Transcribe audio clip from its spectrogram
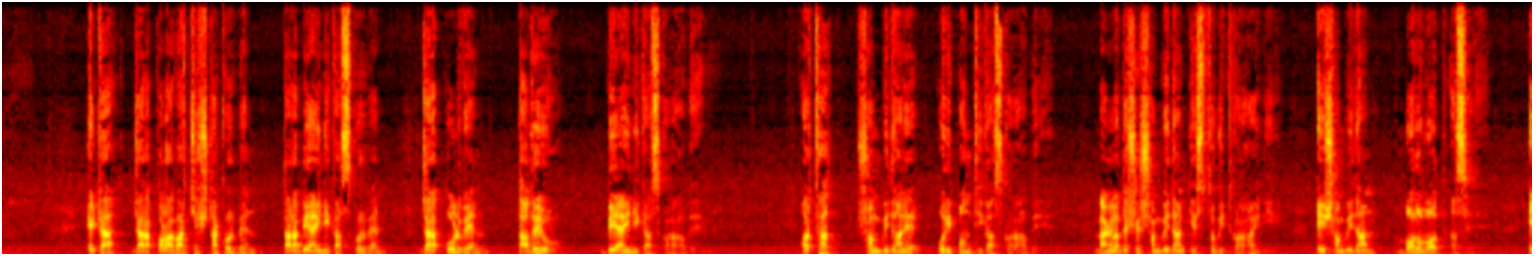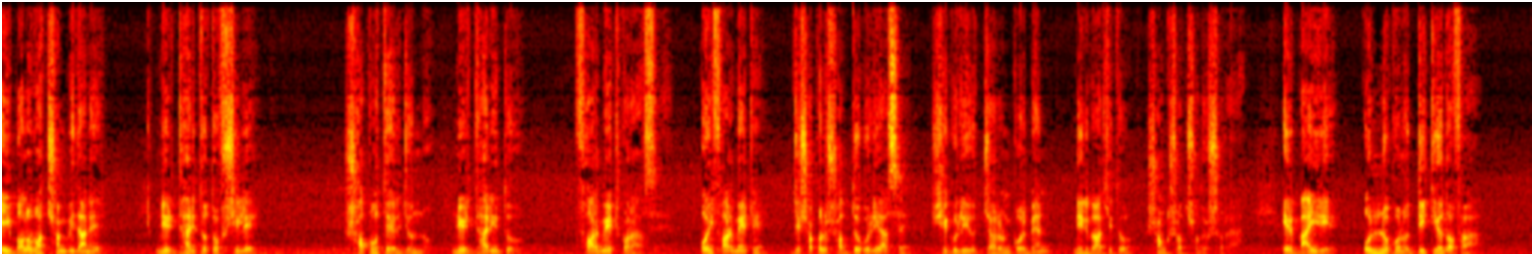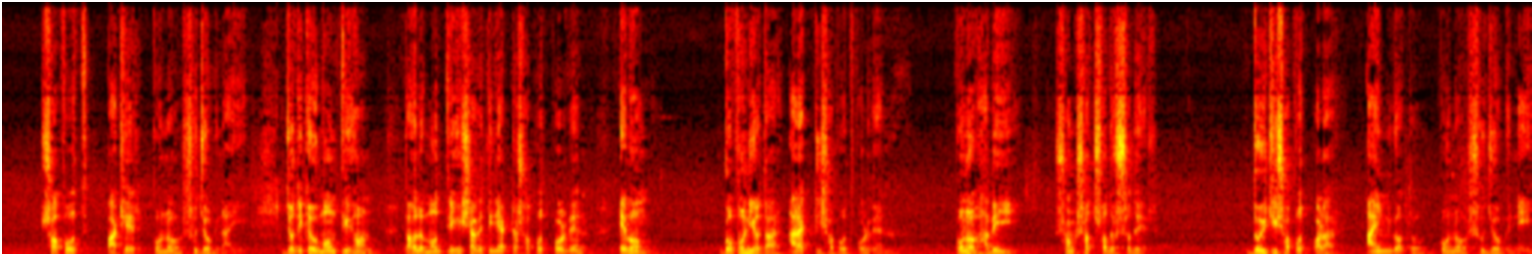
এটা যারা পড়াবার চেষ্টা করবেন, তারা বেআইনি কাজ করবেন, যারা পড়বেন, তাদেরও বেআইনি কাজ করা হবে। অর্থাৎ সংবিধানের পরিপন্থী কাজ করা হবে। বাংলাদেশের সংবিধানকে স্থগিত করা হয়নি। এই সংবিধান বলবৎ আছে। এই বলবৎ সংবিধানের নির্ধারিত তফসিলে শপথের জন্য নির্ধারিত ফরম্যাট করা আছে। ওই ফরম্যাটে যে সকল শব্দগুলি আছে, সেগুলি উচ্চারণ করবেন নির্বাচিত সংসদ সদস্যরা। এর বাইরে অন্য কোনো দ্বিতীয় দফা শপথ পাঠের কোনো সুযোগ নাই। যদি কেউ মন্ত্রী হন, তাহলে মন্ত্রী হিসাবে তিনি একটা শপথ পড়বেন এবং গোপনীয়তার আর একটি শপথ পড়বেন। কোনোভাবেই সংসদ সদস্যদের দুইটি শপথ পড়ার আইনগত কোনো সুযোগ নেই।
